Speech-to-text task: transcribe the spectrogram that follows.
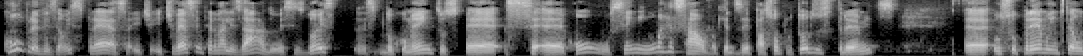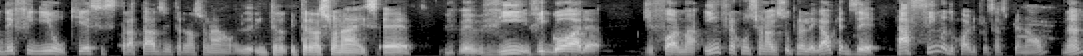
com previsão expressa, e, e, tivesse internalizado esses dois documentos é, se, é, com, sem nenhuma ressalva, quer dizer, passou por todos os trâmites, é, o Supremo, então, definiu que esses tratados internacional, inter, internacionais é, vi, vigora de forma infraconstitucional e supralegal, quer dizer, está acima do Código de Processo Penal, né?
